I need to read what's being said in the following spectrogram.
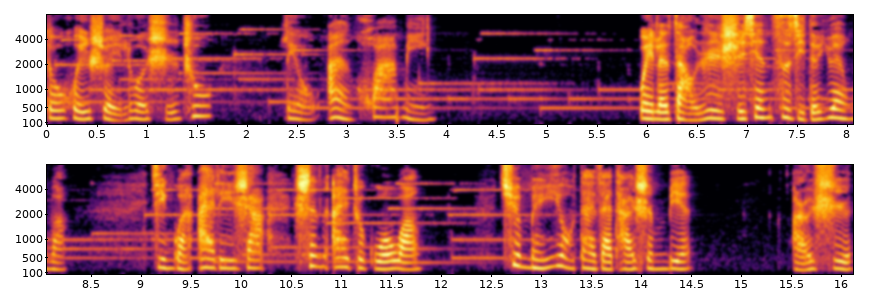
都会水落石出，柳暗花明。为了早日实现自己的愿望，尽管艾丽莎深爱着国王，却没有待在他身边，而是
